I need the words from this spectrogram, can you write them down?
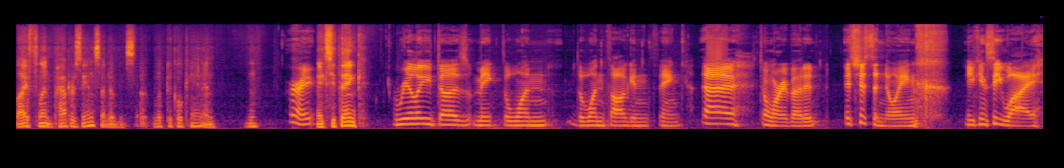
Live flint powders the inside of its elliptical cannon. All right. Makes you think. Really does make the one the one Thoggin think. Uh, don't worry about it. It's just annoying. you can see why.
